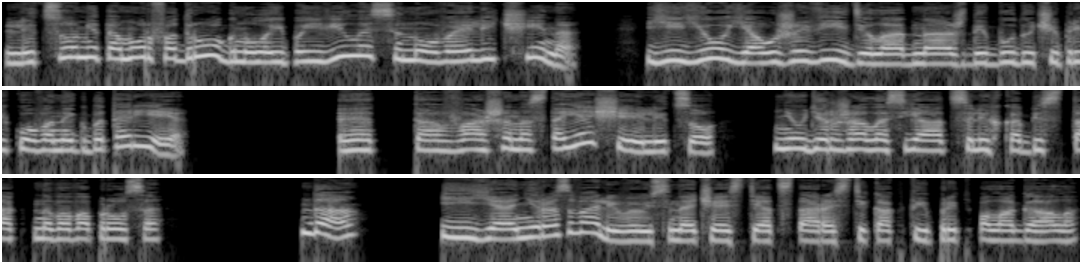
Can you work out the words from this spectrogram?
Лицо метаморфа дрогнуло, и появилась новая личина. Ее я уже видела однажды, будучи прикованной к батарее. «Это ваше настоящее лицо?» Не удержалась я от слегка бестактного вопроса. Да. И я не разваливаюсь на части от старости, как ты предполагала.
